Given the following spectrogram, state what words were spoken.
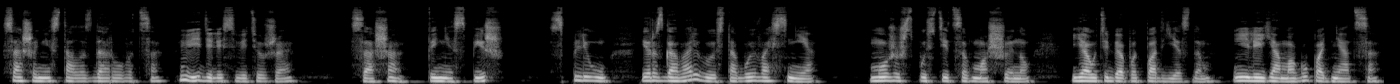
Саша не стала здороваться. Виделись ведь уже. «Саша, ты не спишь?» «Сплю и разговариваю с тобой во сне», Можешь спуститься в машину. Я у тебя под подъездом. Или я могу подняться».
